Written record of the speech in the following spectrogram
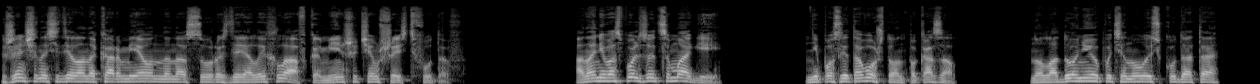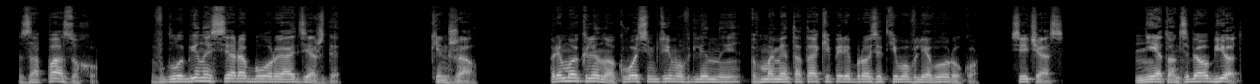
Женщина сидела на корме, он на носу, разделяла их лавка, меньше, чем шесть футов. Она не воспользуется магией, не после того, что он показал. Но ладонью потянулась куда-то за пазуху, в глубины серо-бурой одежды. Кинжал. Прямой клинок, 8 дюймов длины, в момент атаки перебросит его в левую руку. Сейчас. Нет, он тебя убьет.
